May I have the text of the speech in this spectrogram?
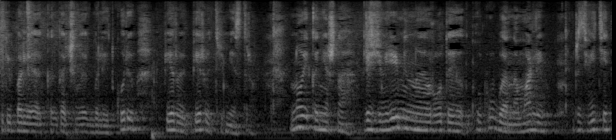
переболе, когда человек болеет корью, первый, первый триместр. Ну и, конечно, преждевременные роды, грубые аномалии развития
